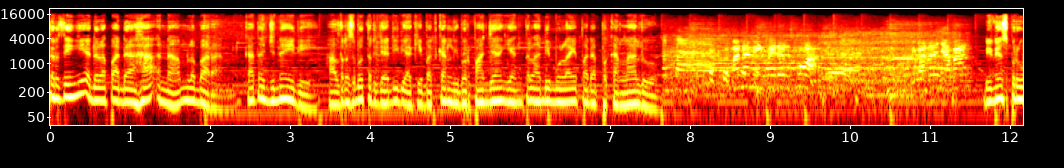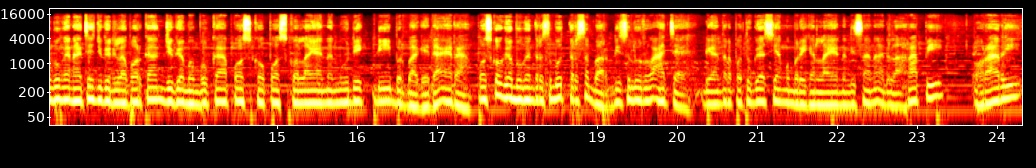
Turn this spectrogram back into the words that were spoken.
Tertinggi adalah pada H6 Lebaran. Kata Junaidi, hal tersebut terjadi diakibatkan libur panjang yang telah dimulai pada pekan lalu. Mana nih Medan semua? Di mana nyaman? Dinas Perhubungan Aceh juga dilaporkan juga membuka posko-posko layanan mudik di berbagai daerah. Posko gabungan tersebut tersebar di seluruh Aceh. Di antara petugas yang memberikan layanan di sana adalah Rapi, Orari,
